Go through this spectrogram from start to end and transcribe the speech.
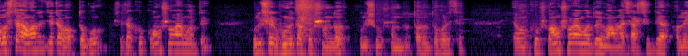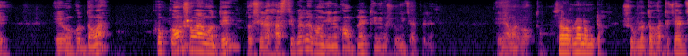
অবস্থায় আমাদের যেটা বক্তব্য, সেটা খুব কম সময়ের মধ্যে। পুলিশের ভূমিকা খুব সুন্দর পুলিশ খুব সুন্দর তদন্ত করেছে এবং খুব কম সময়ের মধ্যে এই মামলা চার্জশিট দেওয়ার ফলে এই মোকদ্দমায় খুব কম সময়ের মধ্যে দোষীরা শাস্তি পেল এবং যিনি কমপ্লেন তিনিও সুবিচার পেলেন। এই আমার বক্তব্য। স্যার আপনার নামটা? Subrata Bhattacharya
